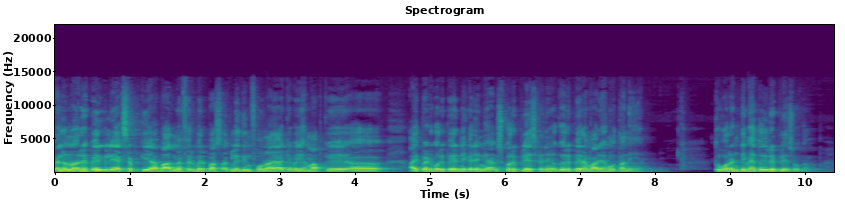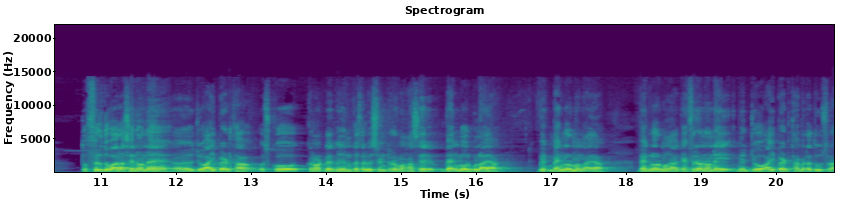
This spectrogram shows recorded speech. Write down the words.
पहले उन्होंने रिपेयर के लिए एक्सेप्ट किया, बाद में फिर मेरे पास अगले दिन फ़ोन आया कि भाई हम आपके आईपैड को रिपेयर नहीं करेंगे, आप इसको रिप्लेस करेंगे क्योंकि रिपेयर हमारे यहाँ होता नहीं है। तो वारंटी में है तो ही रिप्लेस होगा। तो फिर दोबारा से इन्होंने जो आईपैड था, उसको कनॉट प्लेस में उनका सर्विस सेंटर वहाँ से बेंगलोर बुलाया बेंगलोर मंगाया। बेंगलोर मंगा के फिर उन्होंने जो आईपैड था मेरा दूसरा,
